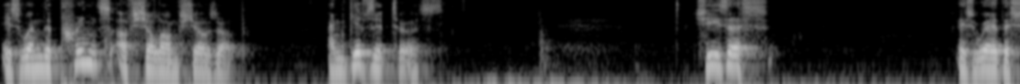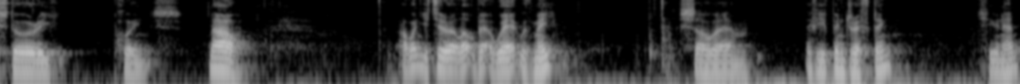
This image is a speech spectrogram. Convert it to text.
is when the Prince of Shalom shows up and gives it to us. Jesus is where this story points. Now, I want you to do a little bit of work with me. So, um, if you've been drifting, tune in.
